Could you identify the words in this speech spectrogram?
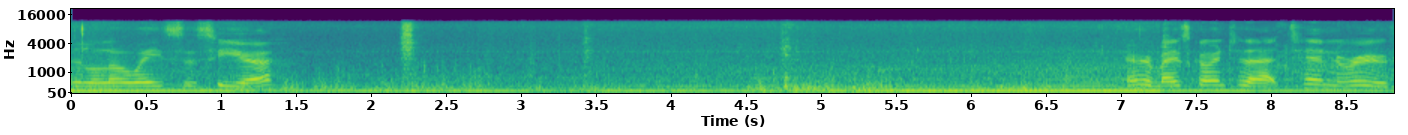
Little oasis here. Everybody's going to that tin roof.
